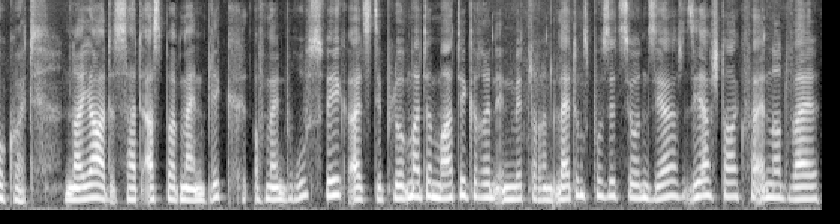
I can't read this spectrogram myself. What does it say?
Oh Gott, naja, das hat erstmal meinen Blick auf meinen Berufsweg als Diplom-Mathematikerin in mittleren Leitungspositionen sehr, sehr stark verändert, weil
